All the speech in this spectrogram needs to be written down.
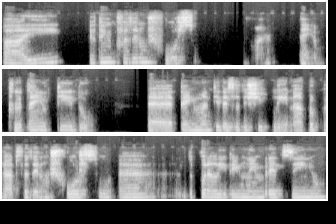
Aí eu tenho que fazer um esforço, é? tenho que tenho tido Uh, tenho mantido essa disciplina, procurado fazer um esforço uh, de por ali tem um lembretezinho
